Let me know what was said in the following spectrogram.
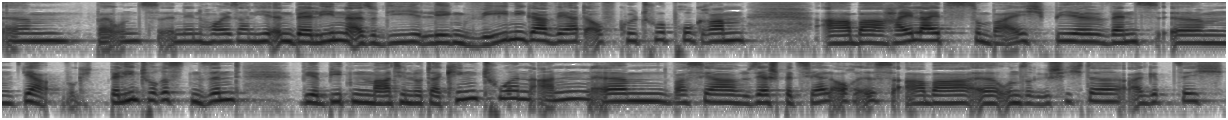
ähm, bei uns in den Häusern hier in Berlin. Also die legen weniger Wert auf Kulturprogramm. Aber Highlights zum Beispiel, wenn es ähm, ja wirklich Berlin-Touristen sind, wir bieten Martin Luther King-Touren an, ähm, was ja sehr speziell auch ist. Aber äh, unsere Geschichte ergibt sich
